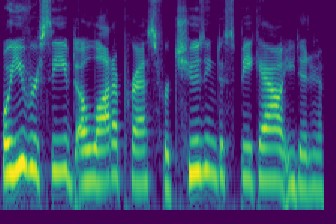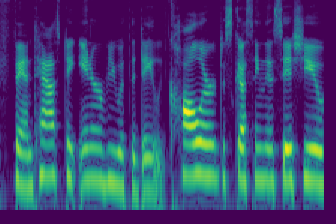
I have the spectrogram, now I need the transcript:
Well, you've received a lot of press for choosing to speak out. You did a fantastic interview with the Daily Caller discussing this issue.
